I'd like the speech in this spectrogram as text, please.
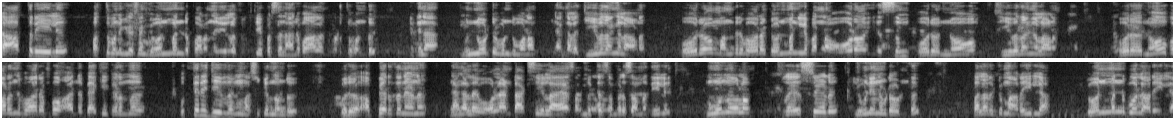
രാത്രിയിൽ പത്ത് മണിക്ക് ശേഷം ഗവൺമെന്റ് പറഞ്ഞ രീതിയിൽ ഫിഫ്റ്റി പെർസെന്റ് അനുവാദം കൊടുത്തുകൊണ്ട് ഇതിനെ മുന്നോട്ട് കൊണ്ടുപോകണം. ഞങ്ങളുടെ ജീവിതങ്ങളാണ്. ഓരോ മന്ത്രി ഓരോ ഗവൺമെന്റിൽ പറഞ്ഞ ഓരോ എസ്സും ഓരോ നോവും ജീവിതങ്ങളാണ്. ഓരോ നോ പറഞ്ഞു പോരുമ്പോൾ അതിന്റെ ബാക്കി കിടന്ന് ഒത്തിരി ജീവിതങ്ങൾ നശിക്കുന്നുണ്ട്. ഒരു അഭ്യർത്ഥനയാണ് ഞങ്ങളുടെ ഓൺലൈൻ ടാക്സികളായ സംയുക്ത സമരസമിതിയിൽ മൂന്നോളം രജിസ്റ്റേർഡ് യൂണിയൻ ഇവിടെ ഉണ്ട്. പലർക്കും അറിയില്ല. ഗവൺമെന്റ് പോലും അറിയില്ല.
